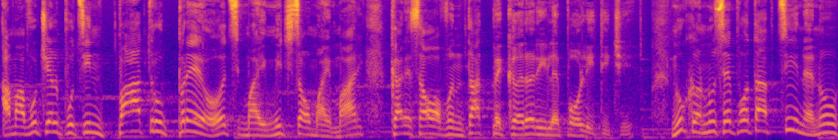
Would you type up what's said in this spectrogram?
am avut cel puțin patru preoți, mai mici sau mai mari Care s-au avântat pe cărările politicii. Nu că nu se pot abține, nu,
